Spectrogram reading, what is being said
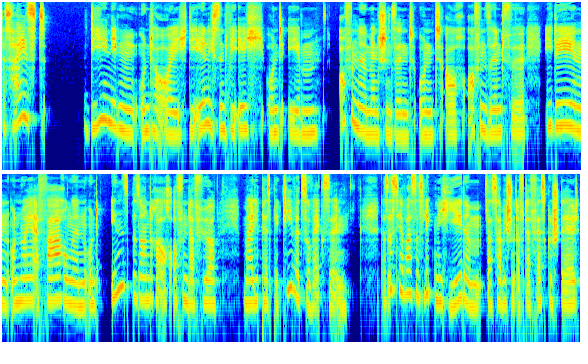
Das heißt, diejenigen unter euch, die ähnlich sind wie ich und eben offene Menschen sind und auch offen sind für Ideen und neue Erfahrungen und insbesondere auch offen dafür, mal die Perspektive zu wechseln. Das ist ja was, das liegt nicht jedem, das habe ich schon öfter festgestellt.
